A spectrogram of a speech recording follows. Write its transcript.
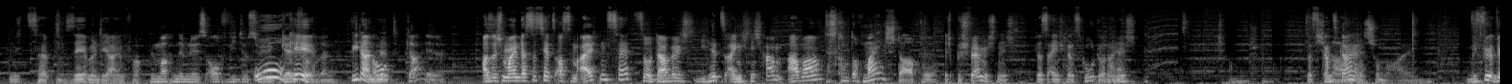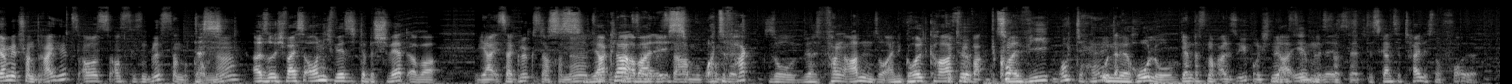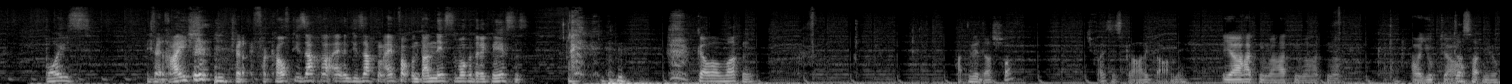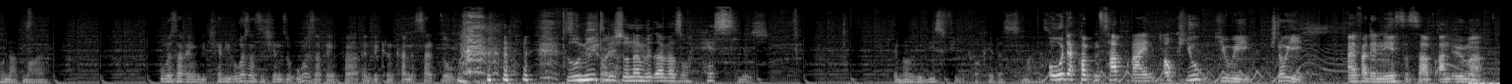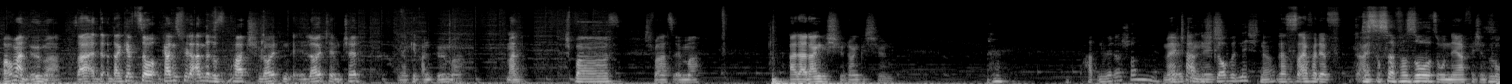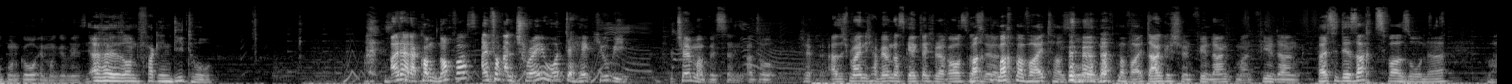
Und die säbeln die einfach. Wir machen demnächst auch Videos, wie Oh, wir Geld okay. verbrennen. Wieder ein Oh, Hit. geil. Also ich meine, das ist jetzt aus dem alten Set, so da will ich die Hits eigentlich nicht haben, aber Das kommt auf meinen Stapel. ich beschwere mich nicht. Das ist eigentlich ganz gut, oder nicht? Das ist ganz Schlagen geil. Das schon mal ein. Wie viel? Wir haben jetzt schon drei Hits aus, aus diesen Blistern bekommen, Das, ne? Also ich weiß auch nicht, wer sich da beschwert, aber Ja, ist ja Glückssache, ne? So, ja klar, aber ja haben, wo what the fuck, so, wir fangen an, so eine Wie Goldkarte, war- zwei V What the hell? und eine Holo. Die haben das noch alles übrig, ne? Ja das eben, das, das ganze Teil ist noch voll. Boys. Ich werde reich. Ich werd, verkauf die, Sache, die Sachen einfach und dann nächste Woche direkt nächstes. Kann man machen. Hatten wir das schon? Ich weiß es gerade gar nicht. Ja, hatten wir, hatten wir, hatten wir. Aber juckt ja auch. Das hatten wir 100 Mal. Ursaring, wie Teddy Ursa sich in so Ursaring entwickeln kann, ist halt so. So niedlich und dann wird einfach so hässlich. Genau wie dies Vieh. Okay, das ist mal hässlich. Oh, da kommt ein Sub rein. Oh, Cube, Kiwi. Schnuggi. Einfach der nächste Sub an Ömer. Warum an Ömer? Da, da, da gibt es so ganz viele andere Patsch Leute, Leute im Chat. Und dann geht an Ömer. Mann, Spaß. Spaß immer. Alter, Dankeschön, Dankeschön. Hatten wir das schon? Meltan Ich nicht. glaube nicht, ne? Das ist einfach der. Das ist einfach so, so nervig in Pokémon Go immer gewesen. einfach so ein fucking Dito. Alter, da kommt noch was? Einfach an Trey? What the hell, QB? Chill mal ein bisschen. Also, also ich meine, ich hab, wir haben das Geld gleich wieder raus. was Macht, wir- macht mal weiter so, macht mal weiter. Dankeschön, vielen Dank, Mann. Vielen Dank. Weißt du, der sagt zwar so, ne?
